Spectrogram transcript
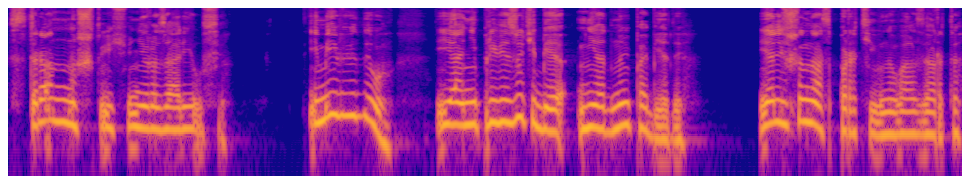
странно, что еще не разорился. Имей в виду, я не привезу тебе ни одной победы. Я лишена спортивного азарта.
